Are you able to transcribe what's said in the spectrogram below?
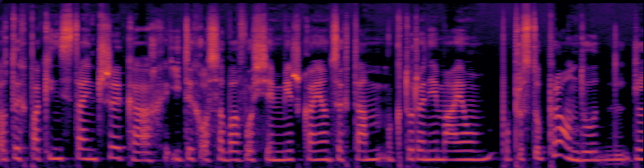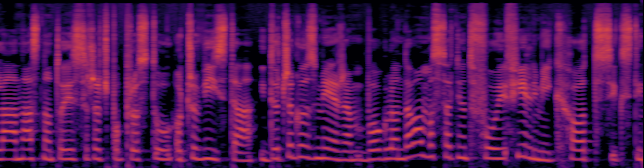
o tych pakistańczykach i tych osobach właśnie mieszkających tam, które nie mają po prostu prądu. Dla nas no to jest rzecz po prostu oczywista. I do czego zmierzam? Bo oglądałam ostatnio twój filmik Hot 16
